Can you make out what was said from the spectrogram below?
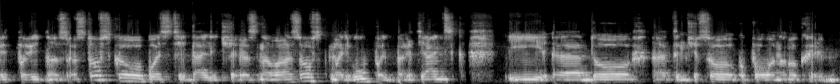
відповідно з Ростовської області, далі через Новоазовськ, Маріуполь, Бердянськ і до тимчасово окупованого Криму.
